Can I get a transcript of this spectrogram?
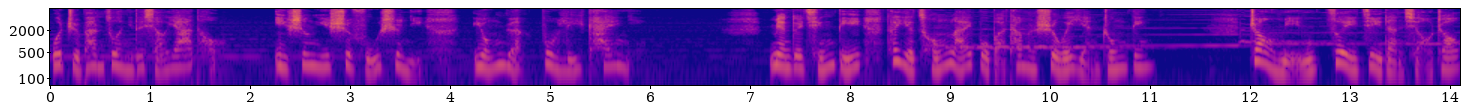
我只盼做你的小丫头，一生一世服侍你，永远不离开你。面对情敌，他也从来不把他们视为眼中钉。赵敏最忌惮小昭，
